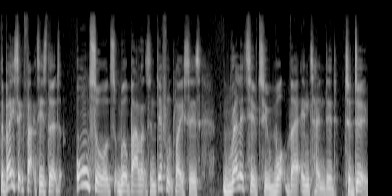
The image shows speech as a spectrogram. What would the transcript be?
The basic fact is that all swords will balance in different places relative to what they're intended to do.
